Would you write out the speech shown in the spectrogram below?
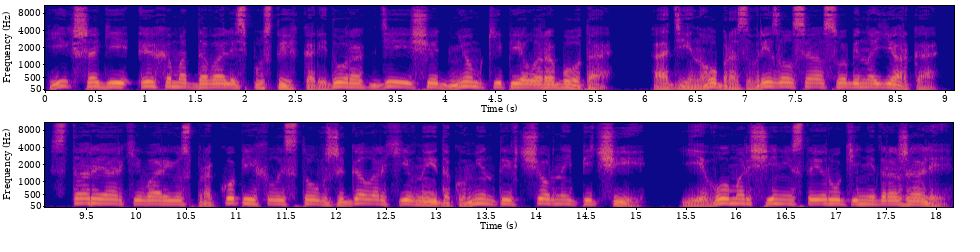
Их шаги эхом отдавались в пустых коридорах, где еще днем кипела работа. Один образ врезался особенно ярко. Старый архивариус Прокопий Хлыстов сжигал архивные документы в черной печи. Его морщинистые руки не дрожали,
